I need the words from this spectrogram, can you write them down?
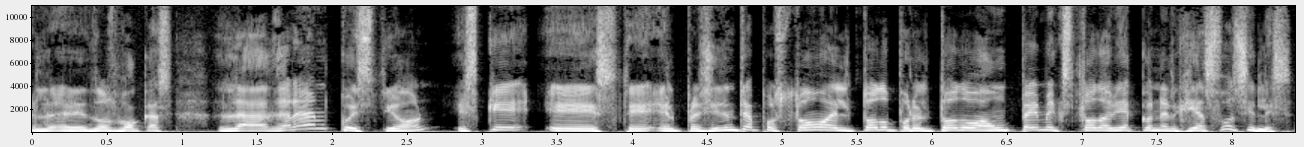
eh, Dos Bocas, la gran cuestión es que este el presidente apostó el todo por el todo a un Pemex todavía con energías fósiles.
